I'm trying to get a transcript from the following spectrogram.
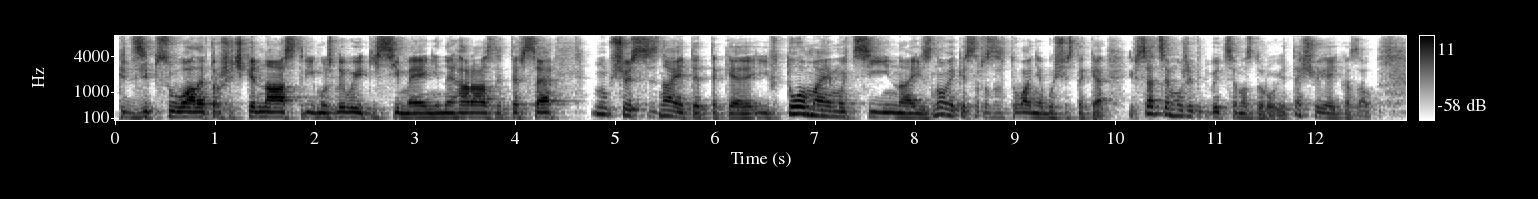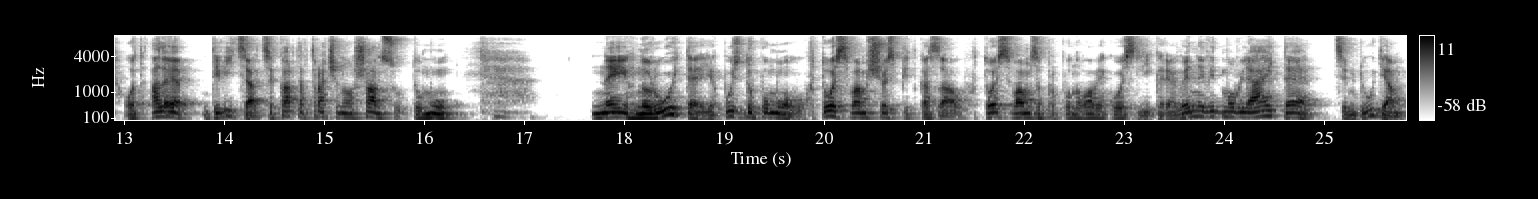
підзіпсували трошечки настрій, можливо, якісь сімейні негаразди, те все. Ну, щось, знаєте, таке, і втома емоційна, і знову якесь роздратування або щось таке. І все це може відбитися на здоров'ї, те, що я і казав. От, але дивіться, це карта втраченого шансу. Тому не ігноруйте якусь допомогу. Хтось вам щось підказав, хтось вам запропонував якогось лікаря. Ви не відмовляйте цим людям.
